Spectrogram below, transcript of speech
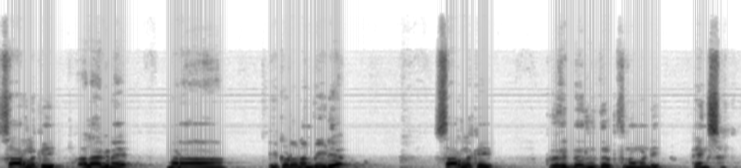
సార్లకి అలాగనే మన ఇక్కడ ఉన్న మీడియా సార్లకి కృతజ్ఞతలు తెలుపుతున్నామండి. థ్యాంక్స్ అండి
